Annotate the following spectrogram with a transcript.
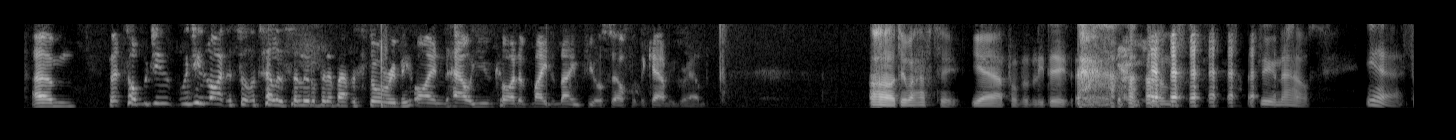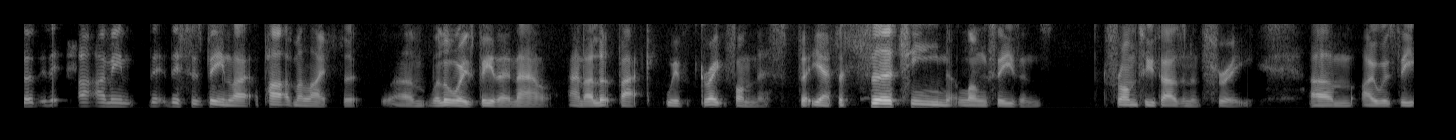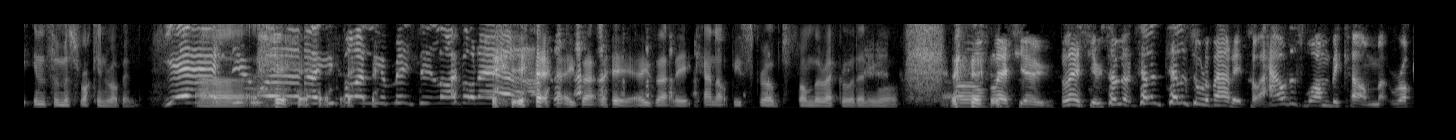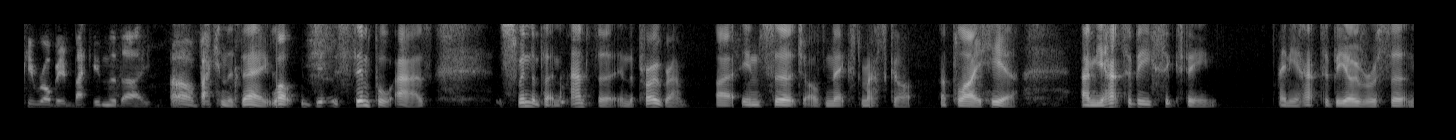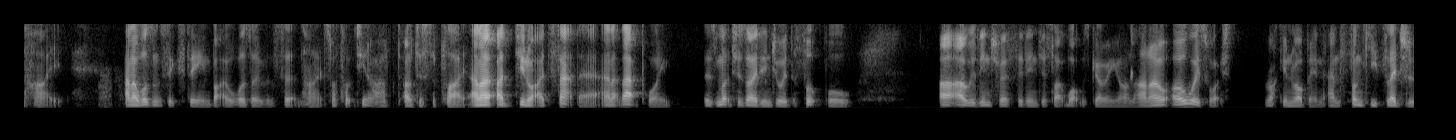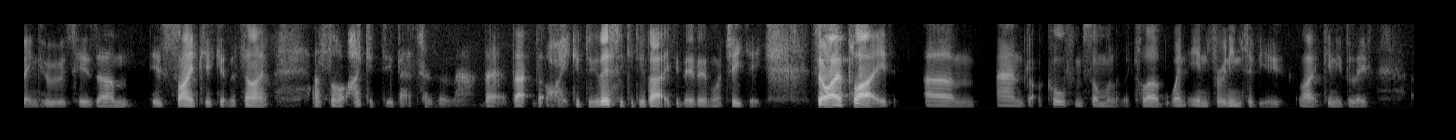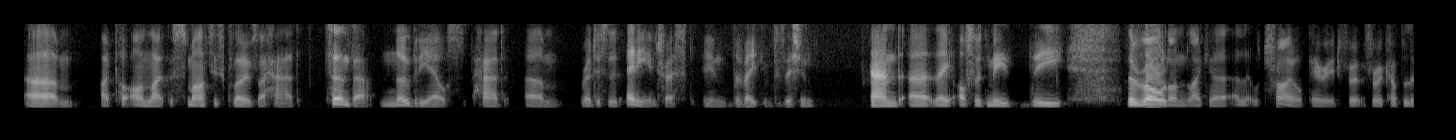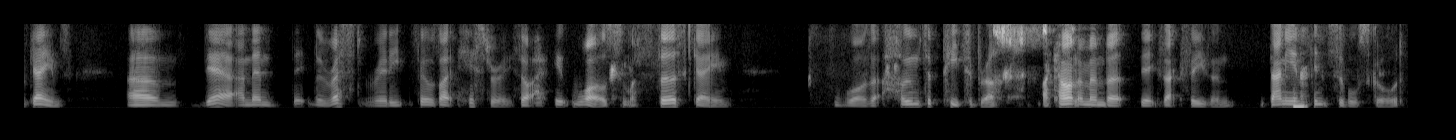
Um, but Tom, would you would you like to sort of tell us a little bit about the story behind how you kind of made a name for yourself at the county ground? Oh, do I have to? Yeah, I probably do. um, I do now. Yeah. So, th- I mean, th- this has been like a part of my life that um, will always be there now. And I look back with great fondness. But yeah, for 13 long seasons from 2003, um, I was the infamous Rockin' Robin. Yes, uh, you were. he finally admits it live on air. yeah, exactly, exactly. It cannot be scrubbed from the record anymore. oh, bless you, bless you. So, look, tell tell us all about it. How does one become Rocky Robin back in the day? Oh, back in the day. Well, simple as Swindon put an advert in the program uh, in search of next mascot. Apply here, and you had to be 16, and you had to be over a certain height and I wasn't 16, but I was over a certain height. So I thought, you know, I'll, I'll just apply. And I, I, you know, I'd sat there, and at that point, as much as I'd enjoyed the football, I, was interested in just like what was going on. And I, I always watched Rockin' Robin and Funky Fledgling, who was his um his sidekick at the time, I thought I could do better than that. That that, that oh, he could do this, he could do that, he could be a bit more cheeky. So I applied. Um, and got a call from someone at the club. Went in for an interview. Like, can you believe? Um, I put on like the smartest clothes I had. Turns out nobody else had um, registered any interest in the vacant position, and uh, they offered me the the role on like a, a, little trial period for for a couple of games. Um, yeah, and then the rest really feels like history. So I, it was my first game was at home to Peterborough. I can't remember the exact season. Danny Invincible scored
